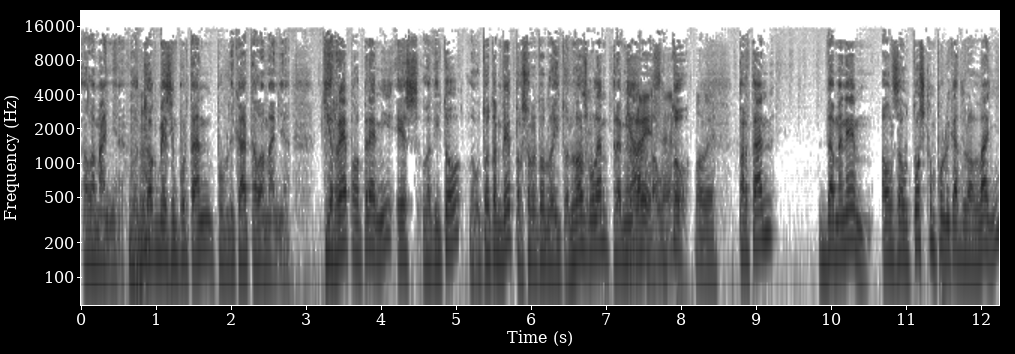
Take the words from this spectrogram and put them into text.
a Alemanya, uh -huh. el joc més important publicat a Alemanya. Qui rep el premi és l'editor, l'autor també, però sobretot l'editor. Nosaltres volem premiar eh? l'autor. Bé. Per tant, demanem als autors que han publicat durant l'any,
